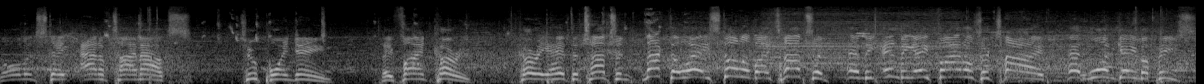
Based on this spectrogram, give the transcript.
Golden State out of timeouts. Two point game. They find Curry. Curry ahead to Thompson. Knocked away, stolen by Thompson. And the NBA Finals are tied at one game apiece.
